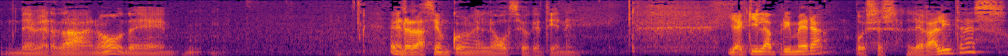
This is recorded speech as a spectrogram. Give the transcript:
de verdad, ¿no? De, en relación con el negocio que tienen. Y aquí la primera, pues es Legalitas,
